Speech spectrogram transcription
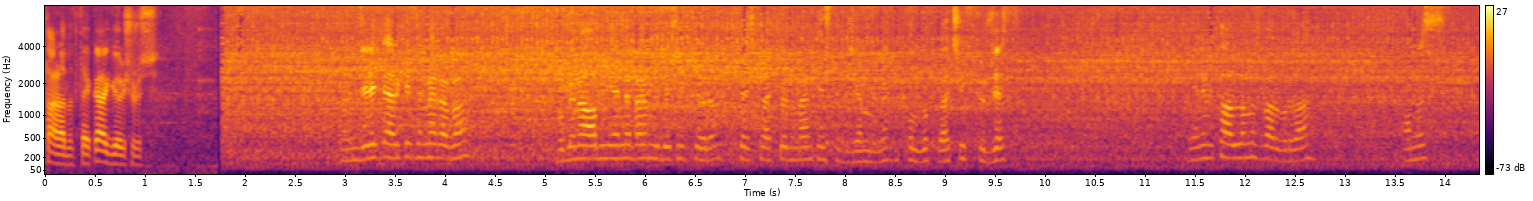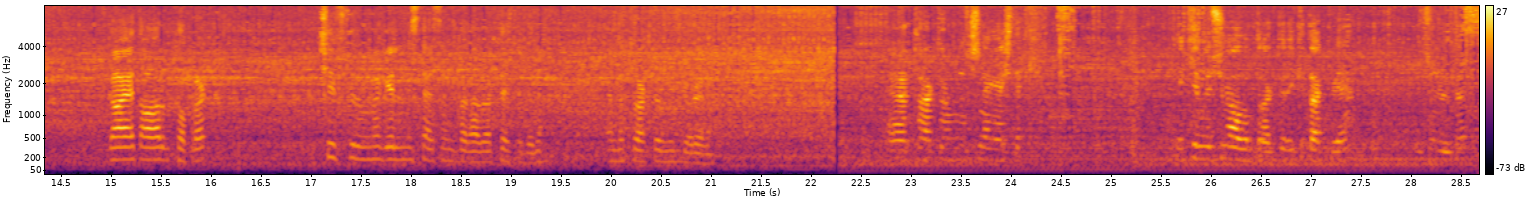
Tarlada tekrar görüşürüz. Öncelikle herkese merhaba. Bugün abim yerine ben video çekiyorum. Test traktörünü ben test edeceğim bugün. Pullukla çift süreceğiz. Yeni bir tarlamız var burada. Yalnız gayet ağır bir toprak. Çift sürümünü gelin isterseniz beraber test edelim. Hem de traktörümüzü görelim. Evet traktörümüzün içine geçtik. İkinin üçünü aldım traktörü iki takviye. Üçüncü vites.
